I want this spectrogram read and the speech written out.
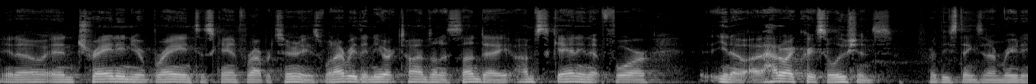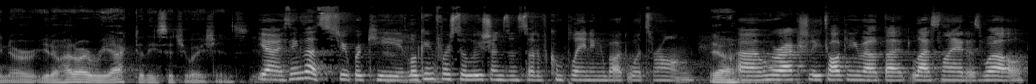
you know, and training your brain to scan for opportunities. When I read the New York Times on a Sunday, I'm scanning it for you know, uh, how do I create solutions for these things that I'm reading, or you know, how do I react to these situations? Yeah, I think that's super key. Looking for solutions instead of complaining about what's wrong. Yeah. Uh, we were actually talking about that last night as well.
